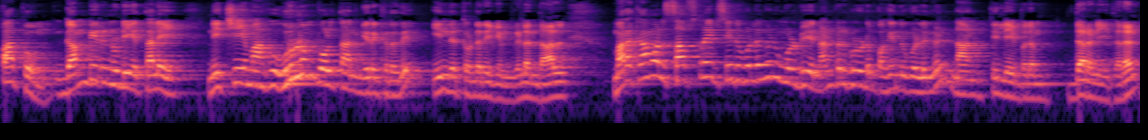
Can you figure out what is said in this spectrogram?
பார்ப்போம். கம்பீரனுடைய தலை நிச்சயமாக உருளும் போல் தான் இருக்கிறது. இந்த தொடரையும் இழந்தால் மறக்காமல் சப்ஸ்கிரைப் செய்து கொள்ளுங்கள். உங்களுடைய நண்பர்களோடு பகிர்ந்து கொள்ளுங்கள். நான் தில்லேபுரம் தரணிதரன்.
